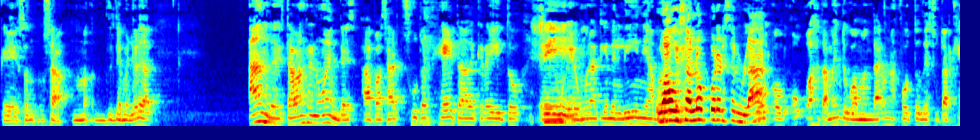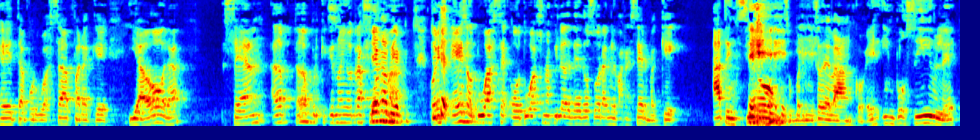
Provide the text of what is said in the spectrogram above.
que son, o sea, de mayor edad, antes estaban renuentes a pasar su tarjeta de crédito Sí. en, en una tienda en línea. O a usarlo por el celular. o, o- o exactamente, o a mandar una foto de su tarjeta por WhatsApp para que, y ahora se han adaptado porque que no hay otra Se han forma. abierto. O es eso, tú haces, o tú haces una fila de dos horas en el reserva, que, atención, Sí. su permiso de banco, es imposible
